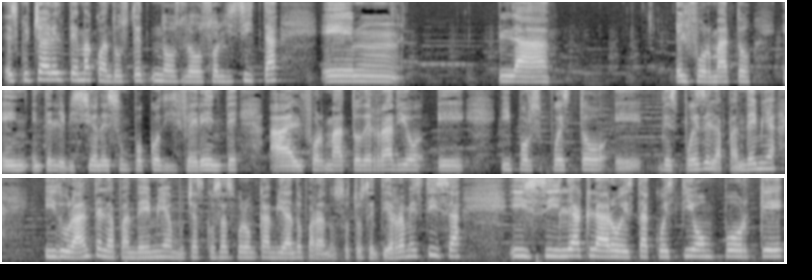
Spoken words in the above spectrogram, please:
escuchar el tema cuando usted nos lo solicita. Eh, la el formato en, televisión es un poco diferente al formato de radio eh, y por supuesto eh, después de la pandemia y durante la pandemia muchas cosas fueron cambiando para nosotros en Tierra Mestiza. Y sí le aclaro esta cuestión porque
